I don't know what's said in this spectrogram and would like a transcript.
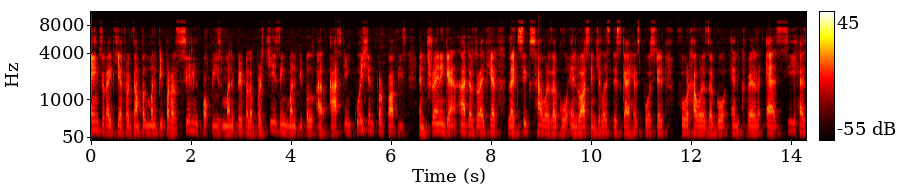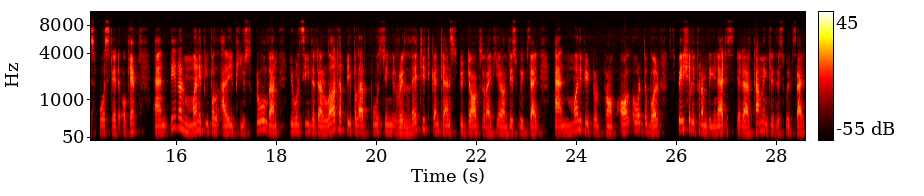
things right here. For example many people are selling puppies many people are purchasing many people are asking question for puppies and training and others right here. Like six hours ago in los angeles this guy has posted four hours ago and as she has posted okay? And there are many people uh, if you scroll down you will see that a lot of people are posting related contents to dogs right here on this website. And many people from all over the world especially from the United States, are coming to this website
